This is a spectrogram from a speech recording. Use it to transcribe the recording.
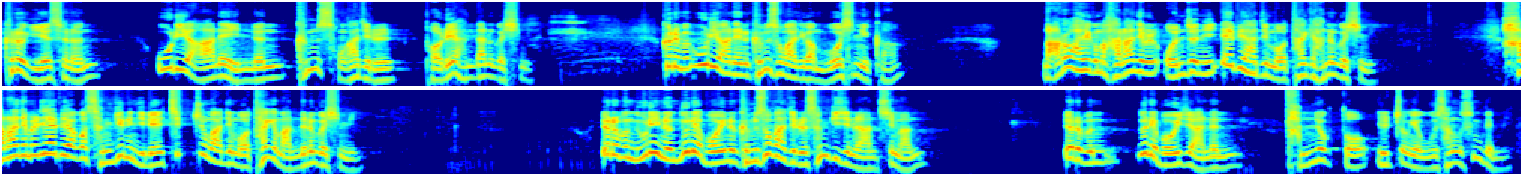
그러기 위해서는 우리 안에 있는 금송아지를 버려야 한다는 것입니다. 그러면 우리 안에는 금송아지가 무엇입니까? 나로 하여금 하나님을 온전히 예배하지 못하게 하는 것입니다. 하나님을 예배하고 섬기는 일에 집중하지 못하게 만드는 것입니다. 여러분, 우리는 눈에 보이는 금송아지를 섬기지는 않지만 여러분, 눈에 보이지 않는 탐욕도 일종의 우상숭배입니다.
